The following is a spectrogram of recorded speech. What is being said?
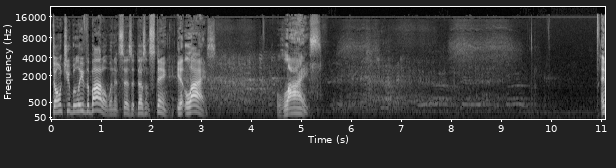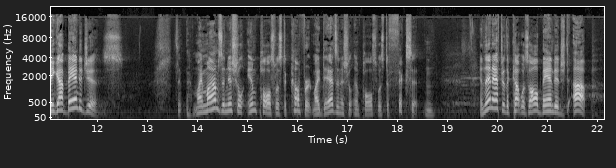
Don't you believe the bottle when it says it doesn't sting? It lies. lies. and he got bandages. My mom's initial impulse was to comfort, my dad's initial impulse was to fix it. And, and then, after the cut was all bandaged up,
